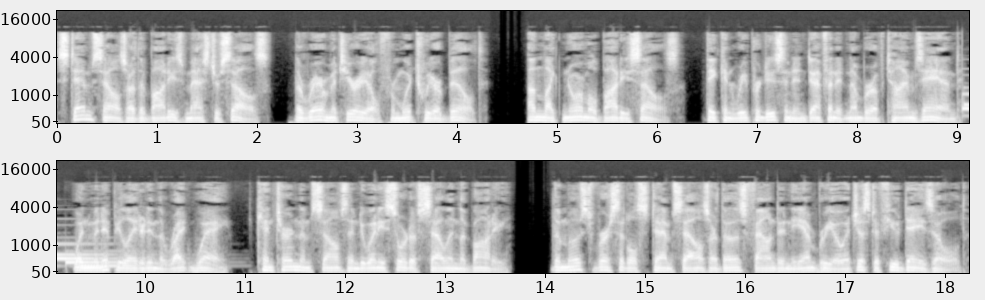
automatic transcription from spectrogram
Stem cells are the body's master cells, the rare material from which we are built. Unlike normal body cells, they can reproduce an indefinite number of times and, when manipulated in the right way, can turn themselves into any sort of cell in the body. The most versatile stem cells are those found in the embryo at just a few days old.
